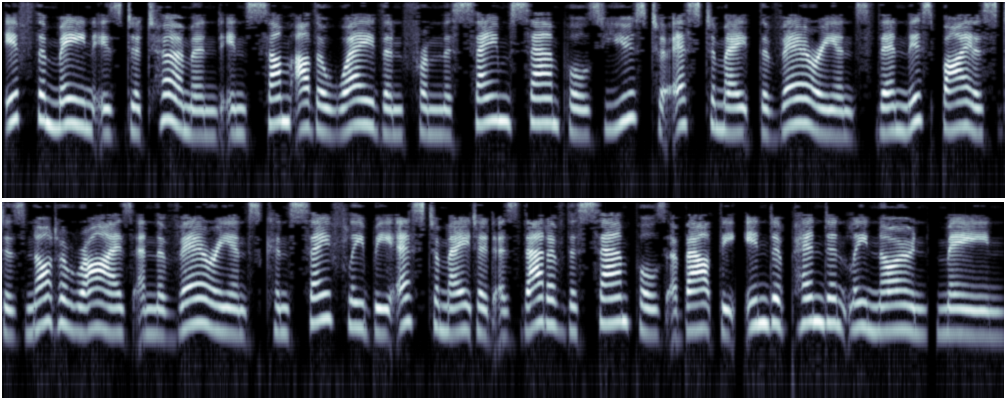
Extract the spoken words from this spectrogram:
If the mean is determined in some other way than from the same samples used to estimate the variance then this bias does not arise and the variance can safely be estimated as that of the samples about the independently known mean.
